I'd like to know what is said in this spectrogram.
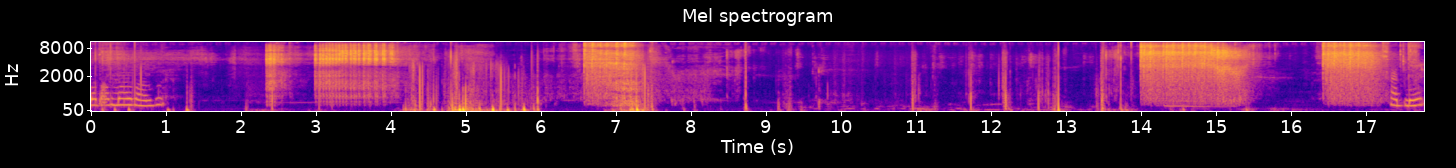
Şurada adamlar var? Sen de öl.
